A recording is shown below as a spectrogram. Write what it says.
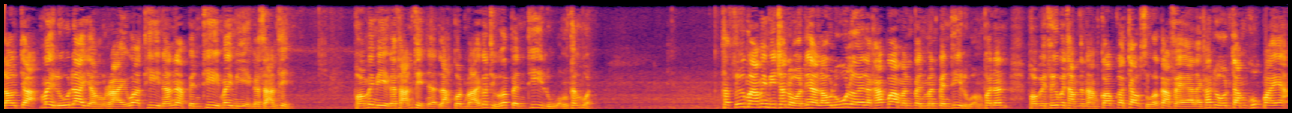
เราจะไม่รู้ได้อย่างไรว่าที่นั้นน่ะเป็นที่ไม่มีเอกสารสิทธิ์ พอไม่มีเอกสารสิทธิ์เนี่ยหลักกฎหมายก็ถือว่าเป็นที่หลวงทั้งหมด ถ้าซื้อมาไม่มีโฉนดเนี่ยเรารู้เลยแหละครับว่ามันเป็นมันเป็นที่หลวง เพราะนั้นพอไปซื้อไปทำสนามกอล์ฟก็เจ้าสัวกาแฟอะไรก็โดนจำคุกไปอะ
